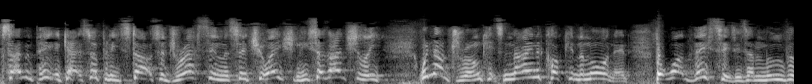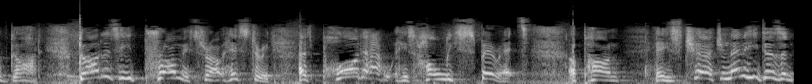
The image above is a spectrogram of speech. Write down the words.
Simon Peter gets up and he starts addressing the situation. He says, actually, we're not drunk. It's nine o'clock in the morning. But what this is, is a move of God. God, as he promised throughout history, has poured out his Holy Spirit upon his church. And then he does an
